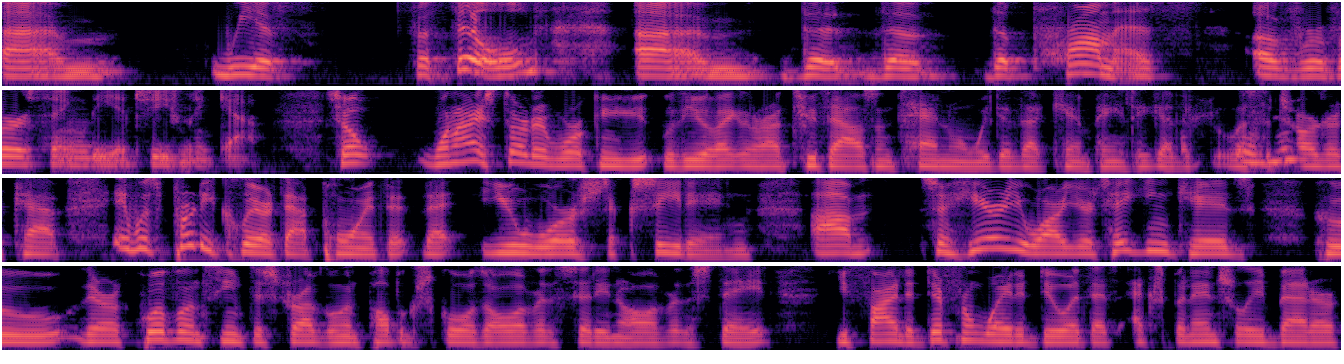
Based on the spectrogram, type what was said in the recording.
um, we have fulfilled um, the the the promise of reversing the achievement gap. So when I started working with you, like around 2010, when we did that campaign together to lift mm-hmm. the charter cap, it was pretty clear at that point that that you were succeeding. Um, so here you are, you're taking kids who their equivalents seem to struggle in public schools all over the city and all over the state. You find a different way to do it that's exponentially better.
